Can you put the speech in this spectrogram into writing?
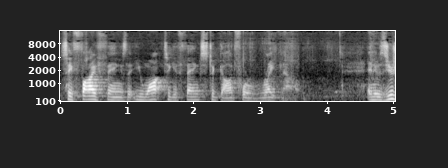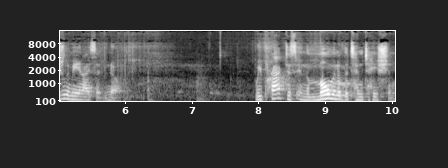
Say five things that you want to give thanks to God for right now. And it was usually me, and I said, No. We practice in the moment of the temptation.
